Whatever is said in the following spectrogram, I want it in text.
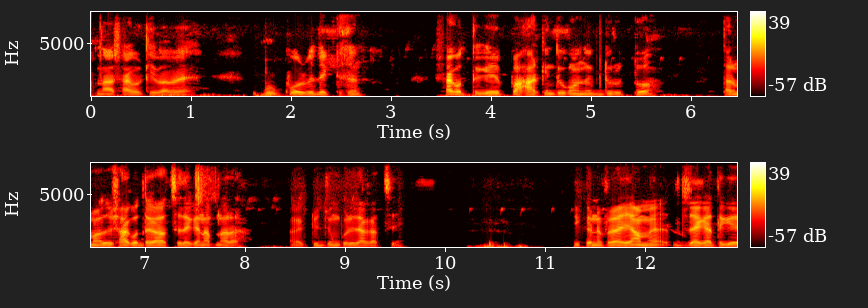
আপনারা সাগর কীভাবে বুক করবে দেখতেছেন? সাগর থেকে পাহাড় কিন্তু অনেক দূরত্ব। তার মাঝে সাগর দেখা যাচ্ছে, দেখেন আপনারা। আমি একটু জুম করে দেখাচ্ছি। এখানে প্রায় আমার জায়গা থেকে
